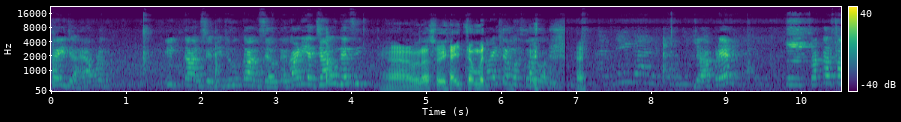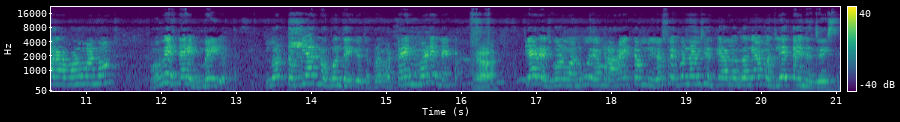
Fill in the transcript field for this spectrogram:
થઈ જાય. આપણે ઈ કામ છે બીજું કામ છે? હવે વાડીએ જવું નથી. હા રસોઈ આઈટમ જ. આઈટમ જ કરવાની. આપણે શક્કરપારા વણવાનો. હવે ટાઈમ મળ્યો. લોટ તો ક્યારનો બંધાઈ ગયો તો પણ ટાઈમ મળે ને. હા. ત્યારે જ વણવાનું હોય. હમણાં હાઈટમની રસોઈ બનાવી છે ને ત્યાં લગન આમ જ લેતાઈને જઈશે.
